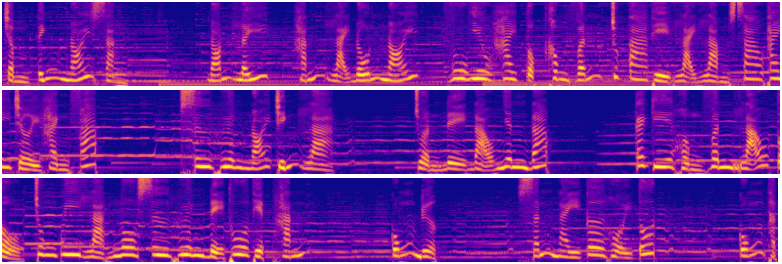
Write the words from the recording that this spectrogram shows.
trầm tính nói rằng, Đón lấy, hắn lại đốn nói vu yêu hai tộc không vấn, Chúng ta thì lại làm sao thay trời hành pháp? Sư huyên nói chính là, Chuẩn đề đạo nhân đáp, Cái kia hồng vân lão tổ trung quy là ngô sư huyên để thua thiệt hắn. Cũng được, Sấn này cơ hội tốt. Cũng thật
